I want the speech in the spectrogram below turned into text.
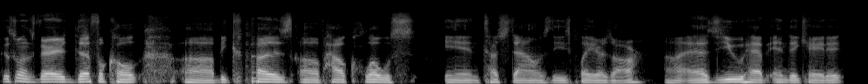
This one's very difficult uh, because of how close in touchdowns these players are. Uh, as you have indicated,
